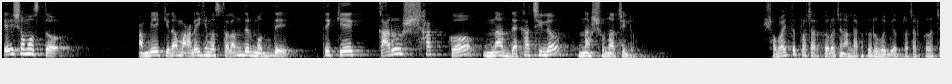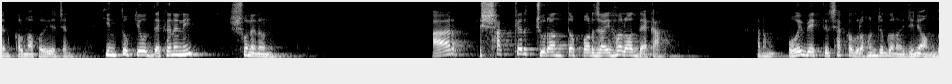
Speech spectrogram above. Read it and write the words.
এই সমস্ত আম্বিয়া কিরাম আলিহিমসাল্লামদের মধ্যে থেকে কারোর সাক্ষ্য না দেখা ছিল, না শোনা ছিল। সবাই তো প্রচার করেছেন, আল্লাহ রুবিয়ত প্রচার করেছেন, কলমা পড়িয়েছেন, কিন্তু কেউ দেখেননি শুনেননি আর সাক্ষ্যের চূড়ান্ত পর্যায় হলো দেখা। কারণ ওই ব্যক্তির সাক্ষ্য গ্রহণযোগ্য নয়, যিনি অন্ধ।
